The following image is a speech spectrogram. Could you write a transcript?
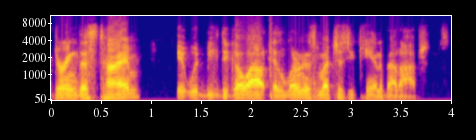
during this time, it would be to go out and learn as much as you can about options.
